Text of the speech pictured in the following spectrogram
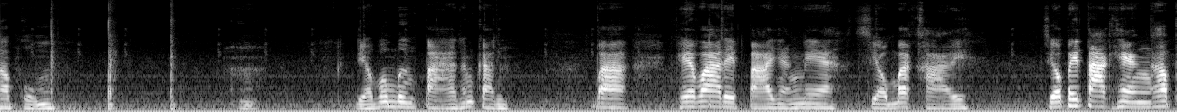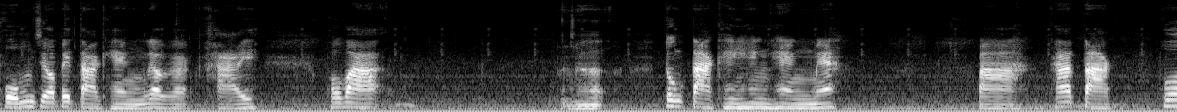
ครับผมอืม เดี๋ยวมาเมืองป่าน้ำกันว่าแพร่ว่าได้ปลาอย่างแน่เสียวมาขายเสียวไปตากแห้งครับ ผมเสียวไปตากแห้งแล้วก็ขาย เพราะว่าต้องตากแห้งๆไหมปลาถ้าตากพ่อ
